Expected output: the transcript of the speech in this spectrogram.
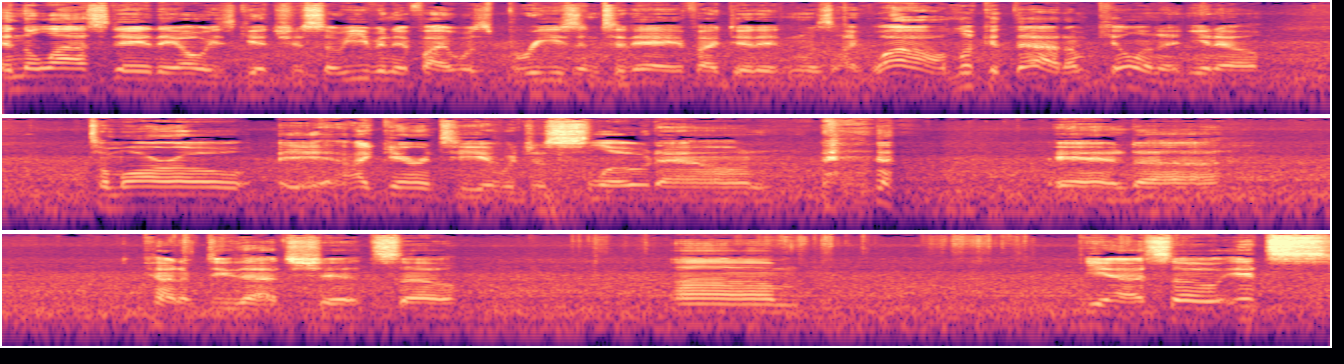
And the last day they always get you. So even if I was breezing today, if I did it and was like, "Wow, look at that, I'm killing it," you know, tomorrow eh, I guarantee it would just slow down and uh, kind of do that shit. So, um, yeah, so it's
